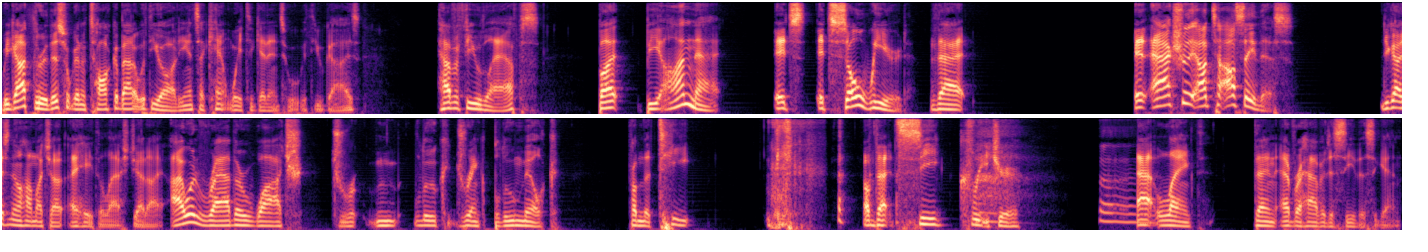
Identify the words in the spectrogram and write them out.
we got through this we're going to talk about it with the audience. I can't wait to get into it with you guys. Have a few laughs. But beyond that, it's it's so weird that it actually I'll t- I'll say this. You guys know how much I, I hate the Last Jedi. I would rather watch Dr- Luke drink blue milk from the teat of that sea creature uh. at length than ever have it to see this again.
